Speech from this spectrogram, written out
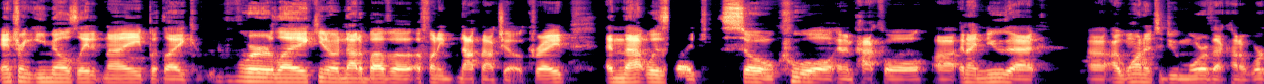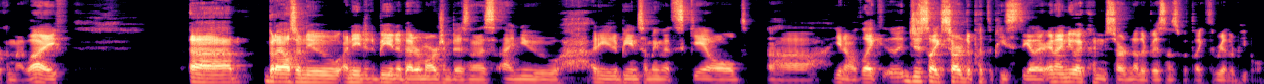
answering emails late at night but like we're like you know not above a, a funny knock knock joke right? And that was like so cool and impactful uh, and i knew that uh, i wanted to do more of that kind of work in my life uh, but i also knew i needed to be in a better margin business i knew i needed to be in something that scaled uh, you know like just like started to put the pieces together and i knew i couldn't start another business with like three other people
